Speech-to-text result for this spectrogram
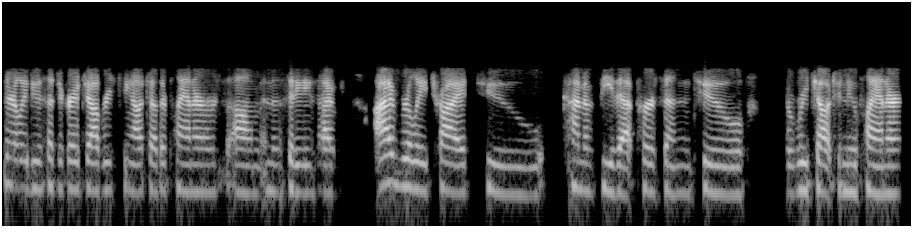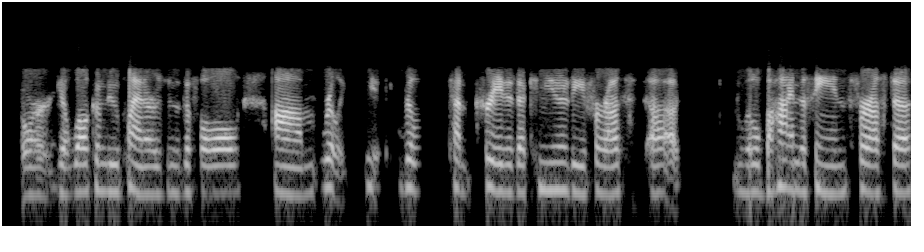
necessarily do such a great job reaching out to other planners um, in the cities. I've I've really tried to kind of be that person to reach out to new planners or you know, welcome new planners into the fold. Um, really, really kind of created a community for us, uh, a little behind the scenes for us to,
